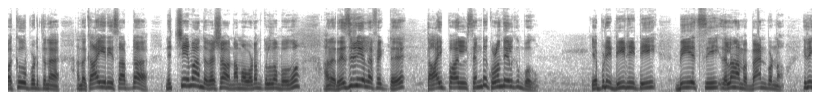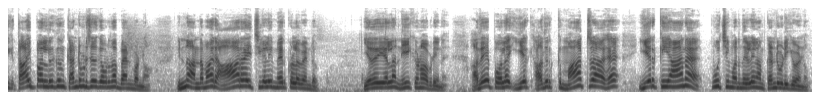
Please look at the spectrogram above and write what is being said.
பக்குவப்படுத்தின அந்த காய்கறி சாப்பிட்டா நிச்சயமாக அந்த விஷம் நம்ம உடம்புக்குள்ளே தான் போகும். அந்த ரெசிடியல் எஃபெக்ட்டு தாய்ப்பால் சென்று குழந்தைகளுக்கும் போகும். எப்படி டிடிடி பிஹெச்சி இதெல்லாம் நம்ம பேன் பண்ணோம். இது தாய்ப்பால் இருக்குதுன்னு கண்டுபிடிச்சதுக்கப்புறம் தான் பேன் பண்ணோம். இன்னும் அந்த மாதிரி ஆராய்ச்சிகளை மேற்கொள்ள வேண்டும். எதையெல்லாம் நீக்கணும் அப்படின்னு. அதே போல் இயற்கை அதற்கு மாற்றாக இயற்கையான பூச்சி மருந்துகளை நாம் கண்டுபிடிக்க வேண்டும்.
